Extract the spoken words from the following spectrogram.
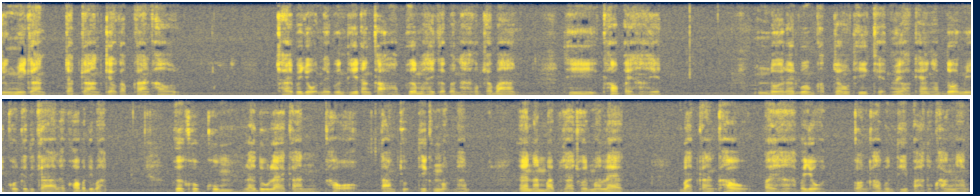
จึงมีการจัดการเกี่ยวกับการเข้าใช้ประโยชน์ในพื้นที่ดังกล่าว เพื่อไม่ให้เกิดปัญหากับชาวบ้าน ที่เข้าไปหาเห็ด โดยได้ร่วมกับเจ้าที่เขตห้วยขาแข้งครับ โดยมีกฎกติกาและข้อปฏิบัติ เพื่อควบคุมและดูแลการเข้าออกตามจุดที่กำหนดนะครับ และนำบัตรประชาชนมาแลกบัตรการเข้าไปหาประโยชน์ ก่อนเข้าพื้นที่ป่าทุกครั้งนะครับ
